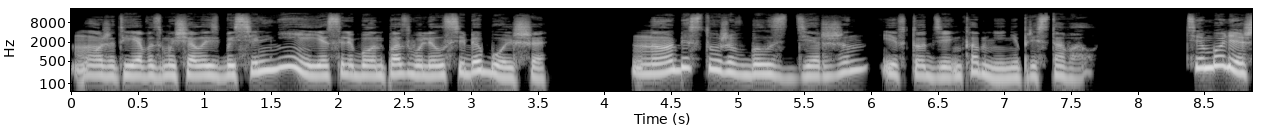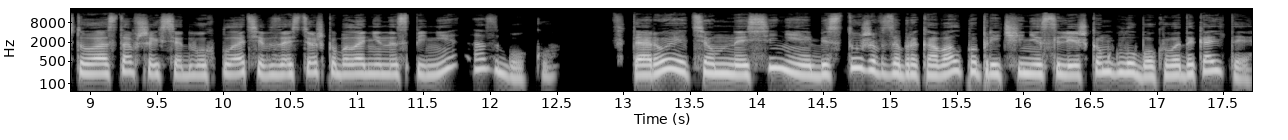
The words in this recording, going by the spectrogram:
Может, я возмущалась бы сильнее, если бы он позволил себе больше — но Бестужев был сдержан и в тот день ко мне не приставал. Тем более, что у оставшихся двух платьев застежка была не на спине, а сбоку. Второе, темно-синее, Бестужев забраковал по причине слишком глубокого декольте.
